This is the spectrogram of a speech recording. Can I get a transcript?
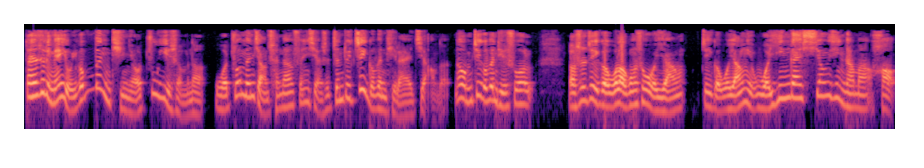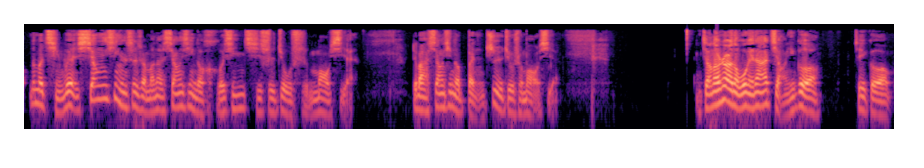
但是这里面有一个问题，你要注意什么呢？我专门讲承担风险是针对这个问题来讲的。那我们这个问题说，老师，这个我老公说我阳。这个我养你，我应该相信他吗？好，那么请问，相信是什么呢？相信的核心其实就是冒险，对吧？相信的本质就是冒险。讲到这儿呢，我给大家讲一个这个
